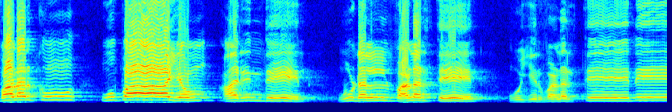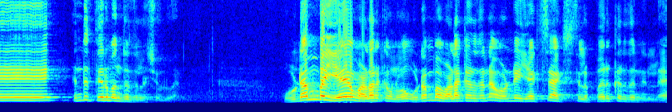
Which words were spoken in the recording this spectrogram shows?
வளர்க்கும் உபாயம் அறிந்தேன் உடல் வளர்த்தேன் உயிர் வளர்த்தேனே என்று திருமந்தத்தில் சொல்லுவார். உடம்பை ஏன் வளர்க்கணும்? உடம்பை வளர்க்குறதுன்னா உடனே எக்ஸ் ஆக்சிஸில் பெருக்கிறதுன்னு இல்லை.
